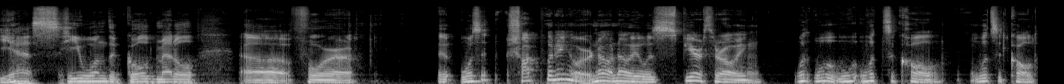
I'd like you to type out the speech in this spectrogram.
Yes, he won the gold medal uh, for. Was it shot putting or no? No, it was spear throwing. What, what what's it called? What's it called?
